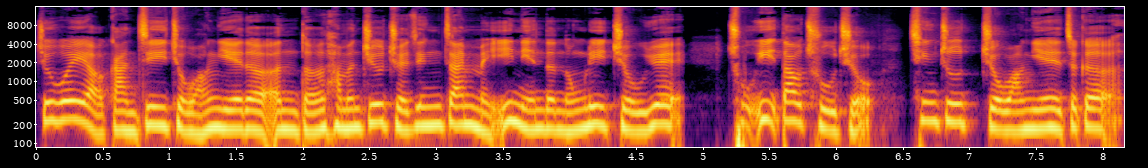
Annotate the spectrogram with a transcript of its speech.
就为了感激九王爷的恩德，他们就决定在每一年的农历九月。初一到初九庆祝九王爷这个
